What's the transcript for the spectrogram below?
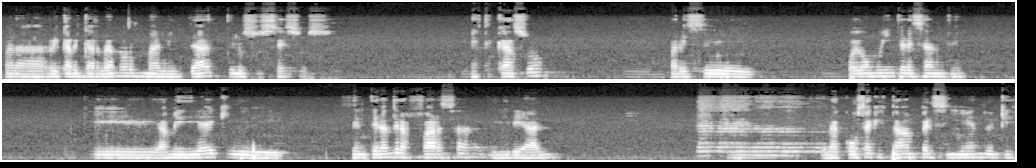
para recargar la normalidad de los sucesos. En este caso, me parece un juego muy interesante a medida que se enteran de la farsa, del ideal, de la cosa que estaban persiguiendo y que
